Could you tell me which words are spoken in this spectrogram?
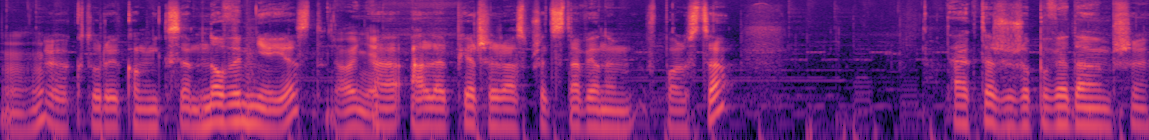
mhm. E, który komiksem nowym nie jest, nie. E, ale pierwszy raz przedstawionym w Polsce. Tak też już opowiadałem przy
